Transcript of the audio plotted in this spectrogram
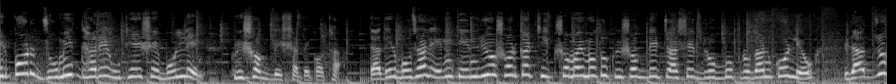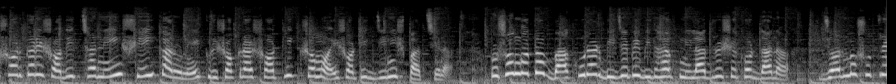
এরপর জমির ধারে উঠে এসে বললেন কৃষকদের সাথে কথা। তাদের বোঝালেন, কেন্দ্রীয় সরকার ঠিক সময় মতো কৃষকদের চাষের দ্রব্য প্রদান করলেও রাজ্য সরকারের সদিচ্ছা নেই, সেই কারণে কৃষকরা সঠিক সময় সঠিক জিনিস পাচ্ছে না। প্রসঙ্গত, বাঁকুড়ার বিজেপি বিধায়ক নীলাদ্রি শেখর দানা জন্মসূত্রে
